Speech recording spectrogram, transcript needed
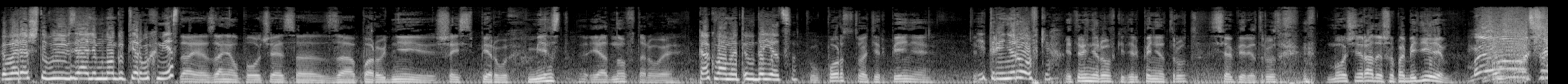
Говорят, что вы взяли много первых мест? Да, я занял, получается, за пару дней шесть первых мест и одно второе. Как вам это удается? Упорство, терпение. И тренировки. И тренировки, терпение, труд, все перетрут. Мы очень рады, что победили. Мы лучшие!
